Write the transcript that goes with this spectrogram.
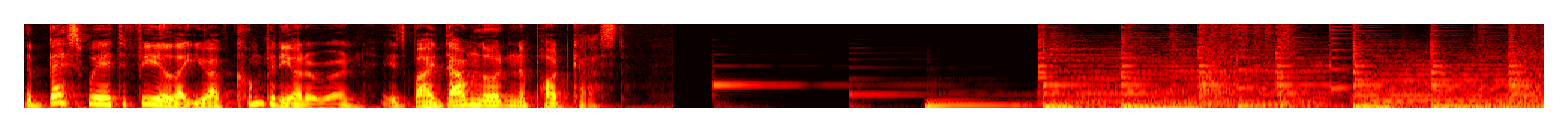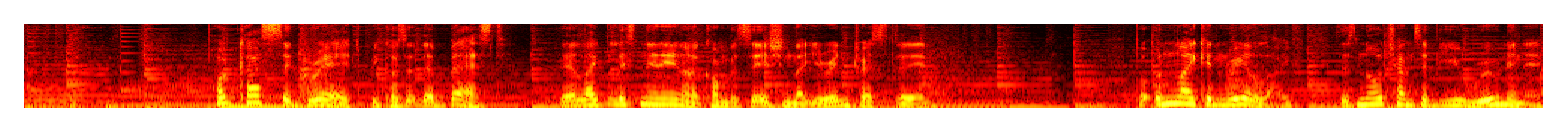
The best way to feel like you have company on a run is by downloading a podcast. Podcasts are great because at their best, they're like listening in on a conversation that you're interested in. But unlike in real life, there's no chance of you ruining it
